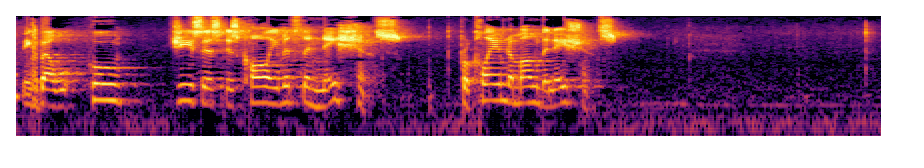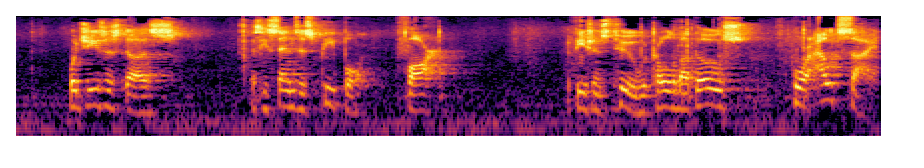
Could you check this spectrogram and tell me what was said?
Think about who Jesus is calling. if It's the nations, proclaimed among the nations. What Jesus does is he sends his people far. Ephesians 2, we're told about those who are outside,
